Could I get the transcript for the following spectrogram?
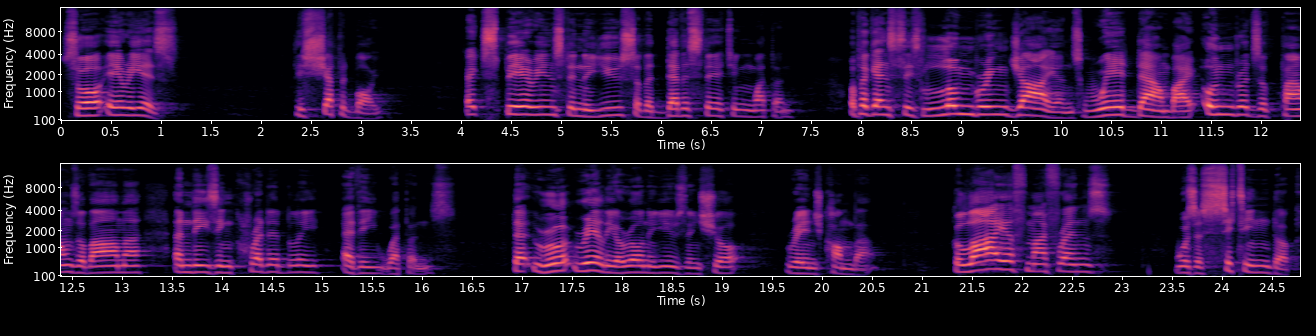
So here he is, this shepherd boy, experienced in the use of a devastating weapon, up against this lumbering giants weighed down by hundreds of pounds of armor and these incredibly heavy weapons that really are only used in short range combat. Goliath, my friends, was a sitting duck.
